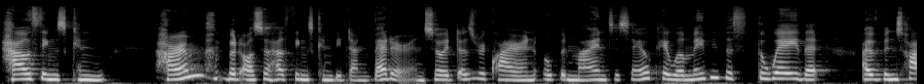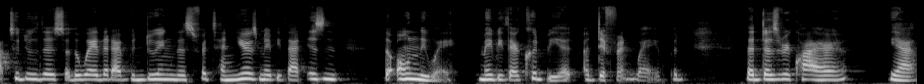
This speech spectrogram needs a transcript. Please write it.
how things can harm, but also how things can be done better. And so it does require an open mind to say, okay, well, maybe this, the way that I've been taught to do this or the way that I've been doing this for 10 years, maybe that isn't the only way. Maybe there could be a, a different way, but that does require, yeah,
